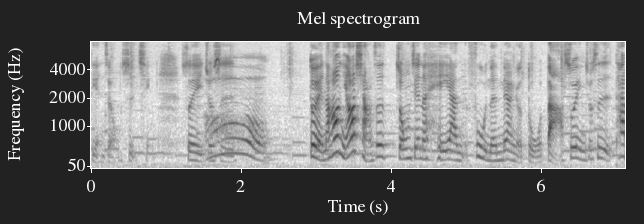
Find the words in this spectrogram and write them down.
店这种事情，所以就是、oh. 对，然后你要想这中间的黑暗负能量有多大，所以你就是他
